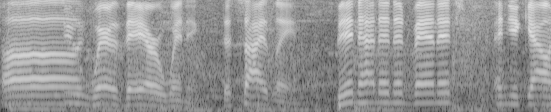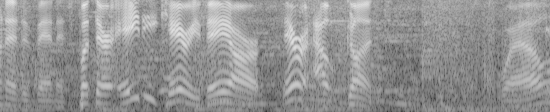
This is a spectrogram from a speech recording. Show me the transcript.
uh, to where they are winning, the side lanes. Bin had an advantage and Yagao had an advantage. But their AD carry, they are they're outgunned. Well,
